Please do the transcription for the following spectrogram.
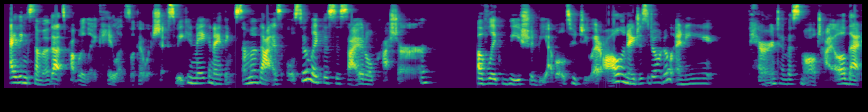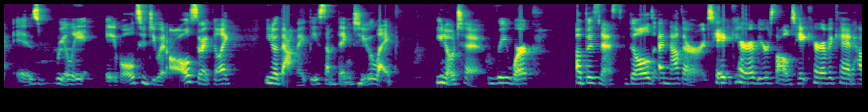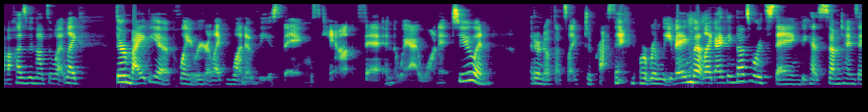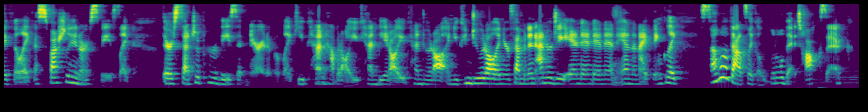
I think some of that's probably like, hey, let's look at what shifts we can make. And I think some of that is also like the societal pressure of like, we should be able to do it all. And I just don't know any parent of a small child that is really able to do it all. So I feel like, you know, that might be something too, like, you know, to rework a business, build another, take care of yourself, take care of a kid, have a husband that's a what, like, there might be a point where you're like, one of these things can't fit in the way I want it to. And I don't know if that's like depressing or relieving, but like, I think that's worth saying because sometimes I feel like, especially in our space, like, there's such a pervasive narrative of like you can have it all, you can be it all, you can do it all, and you can do it all in your feminine energy and and and and and. And I think like some of that's like a little bit toxic.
